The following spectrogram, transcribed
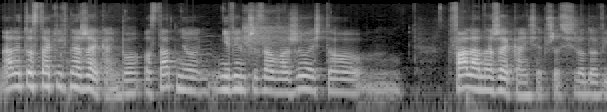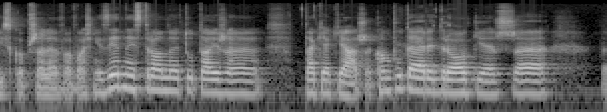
No ale to z takich narzekań, bo ostatnio, nie wiem czy zauważyłeś, to mm, fala narzekań się przez środowisko przelewa. Właśnie z jednej strony tutaj, że tak jak ja, że komputery drogie, że, e,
